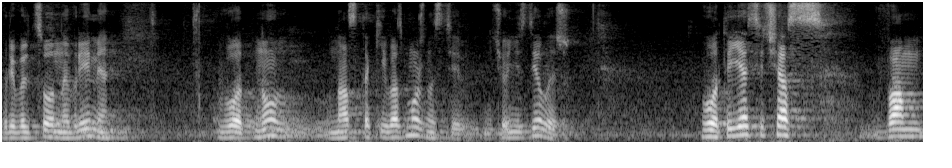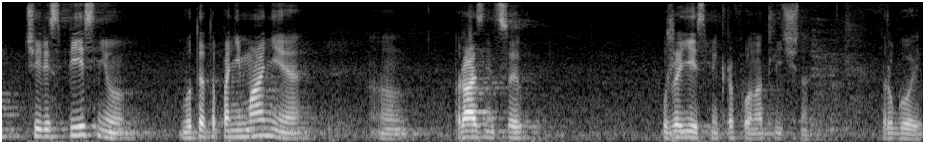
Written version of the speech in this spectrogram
в революционное время. Вот, но у нас такие возможности, ничего не сделаешь. Вот, и я сейчас вам через песню вот это понимание э, разницы, уже есть микрофон, отлично, другой.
